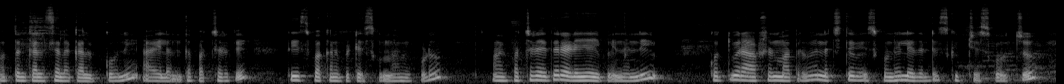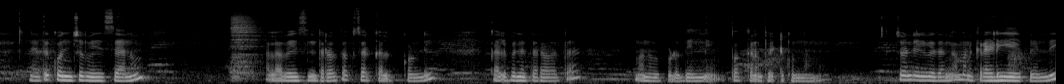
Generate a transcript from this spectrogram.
మొత్తం కలిసేలా కలుపుకొని ఆయిల్ అంతా పచ్చడికి తీసి పక్కన పెట్టేసుకుందాం ఇప్పుడు. మనకి పచ్చడి అయితే రెడీ అయిపోయిందండి. కొత్తిమీర ఆప్షన్ మాత్రమే నచ్చితే వేసుకోండి లేదంటే స్కిప్ చేసుకోవచ్చు. నేనైతే కొంచెం వేసాను. అలా వేసిన తర్వాత ఒకసారి కలుపుకోండి. కలిపిన తర్వాత మనం ఇప్పుడు దీన్ని పక్కన పెట్టుకుందాము. చూడండి ఈ విధంగా మనకు రెడీ అయిపోయింది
